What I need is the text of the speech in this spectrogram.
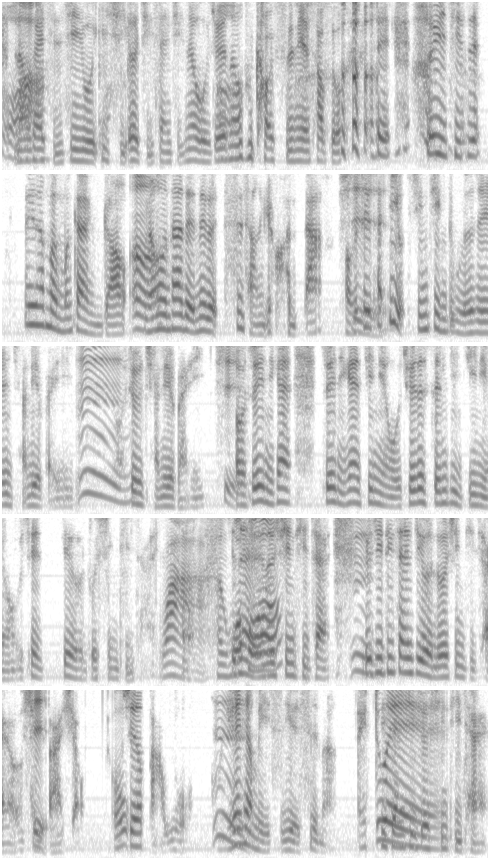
然后开始进入一期、二期、三期，那我觉得那种搞十年差不多。对，所以其实。因为他们门槛很高，嗯，然后它的那个市场又很大，所以它一有新进度就是强烈反应，嗯，就是强烈反应，是。哦，所以你看，所以你看今年，我觉得生计今年哦，现在有很多新题材，哇，很活泼，很多新题材，尤其第三季有很多新题材哦，是。发酵，是要把握。你看像美食也是嘛，哎，第三季就新题材。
